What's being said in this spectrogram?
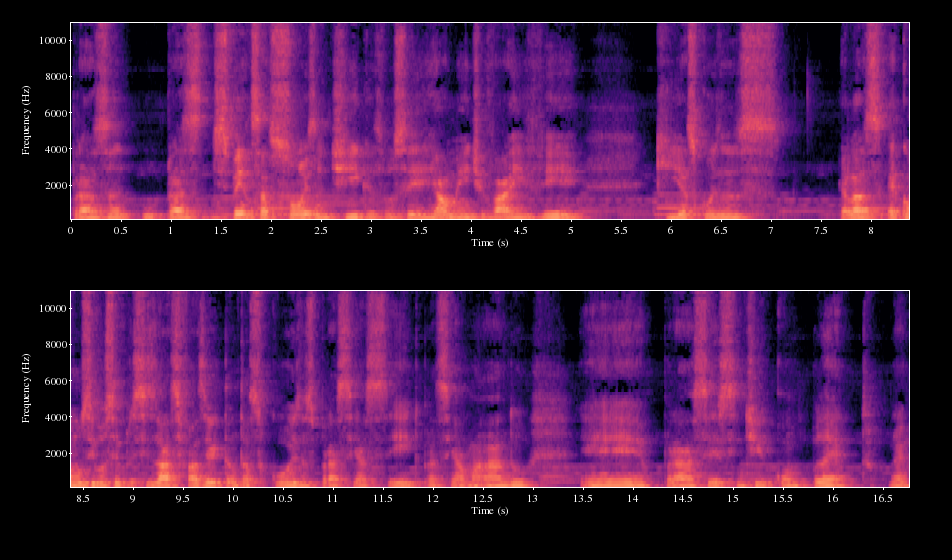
para as dispensações antigas, você realmente vai ver que as coisas elas é como se você precisasse fazer tantas coisas para ser aceito, para ser amado, é, para se sentir completo, né?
